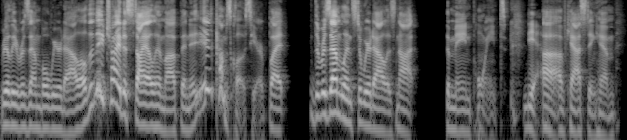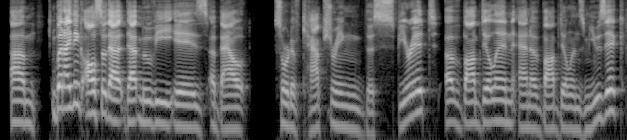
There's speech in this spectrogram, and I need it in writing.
really resemble Weird Al, although they try to style him up and it, it comes close here. But the resemblance to Weird Al is not the main point yeah, uh, of casting him. Um, but I think also that that movie is about sort of capturing the spirit of Bob Dylan and of Bob Dylan's music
